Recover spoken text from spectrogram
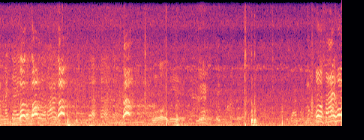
สวยมากกลางนี่หายใจก็ก็ก็ก็โอ้ซ้ายโอ้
